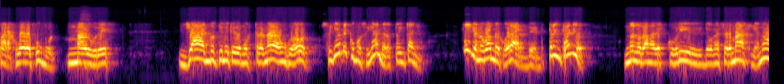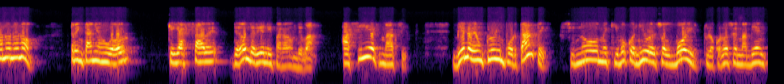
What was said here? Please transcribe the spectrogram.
para jugar al fútbol, madurez. Ya no tiene que demostrar nada a un jugador, se llame como se llame a los 30 años. Ella no va a mejorar, de 30 años no lo van a descubrir, van a hacer magia, no, no, no, no. 30 años un jugador que ya sabe de dónde viene y para dónde va. Así es Maxi. Viene de un club importante, si no me equivoco, Newell's Old Boys, lo conocen más bien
